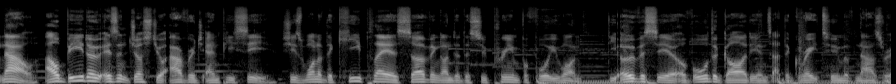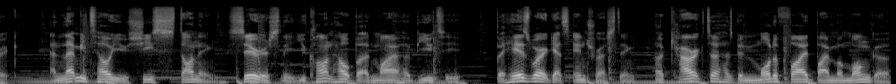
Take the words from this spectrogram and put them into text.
Now, Albedo isn't just your average NPC, she's one of the key players serving under the Supreme for 41, the overseer of all the Guardians at the Great Tomb of Nazarick. And let me tell you, she's stunning. Seriously, you can't help but admire her beauty. But here's where it gets interesting. Her character has been modified by Momonga,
